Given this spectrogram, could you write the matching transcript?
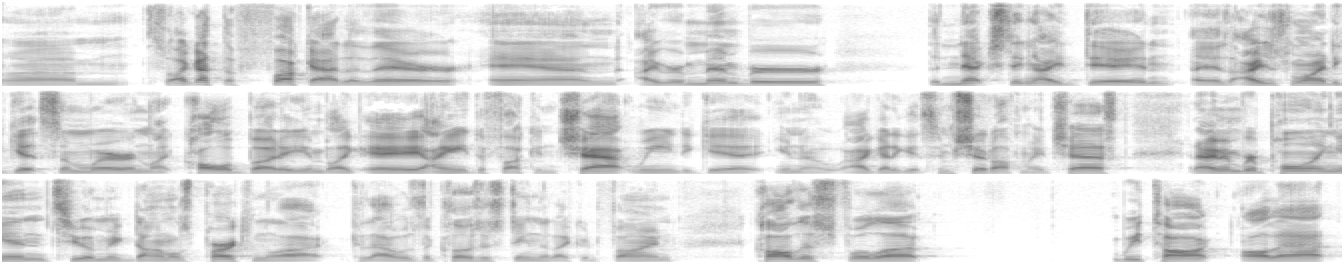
Um, so I got the fuck out of there, and I remember the next thing I did is I just wanted to get somewhere and like call a buddy and be like, hey, I need to fucking chat. We need to get, you know, I got to get some shit off my chest. And I remember pulling into a McDonald's parking lot because that was the closest thing that I could find. Call this full up we talk all that.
